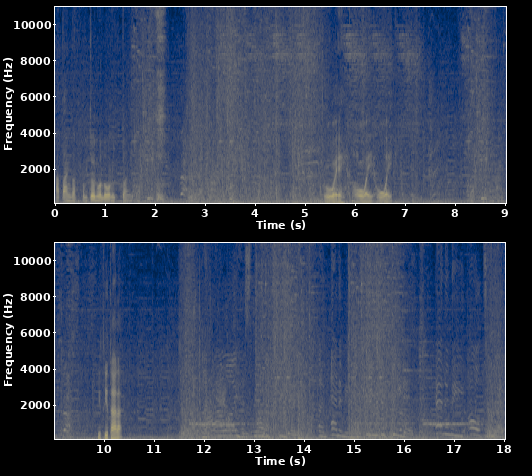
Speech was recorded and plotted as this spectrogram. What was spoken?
หาตังค์ก่อนผมจนกว่าโลมอีกตังค์โอ้ยโอ้ยโอ้ย พี่ซีตายละ An ally has been defeated. An enemy has been defeated. Enemy ultimate.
